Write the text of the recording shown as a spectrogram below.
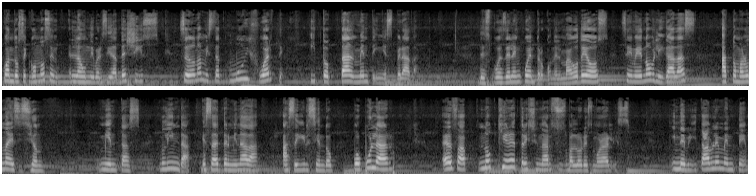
cuando se conocen en la Universidad de Shiz, se da una amistad muy fuerte y totalmente inesperada. Después del encuentro con el mago de Oz, se ven obligadas a tomar una decisión. Mientras Glinda está determinada a seguir siendo popular, Elfa no quiere traicionar sus valores morales. Inevitablemente,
